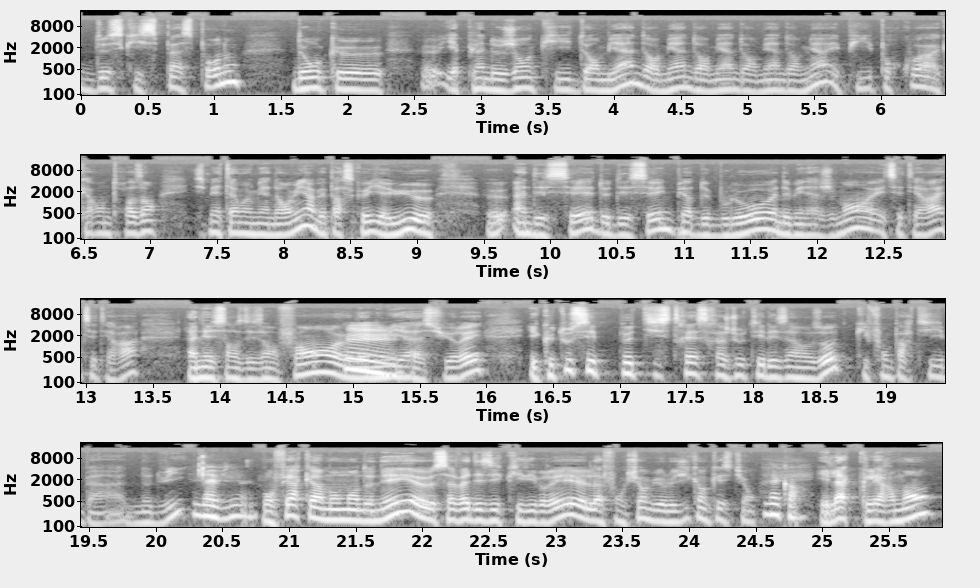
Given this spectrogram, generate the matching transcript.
de ce qui se passe pour nous. Donc, euh, euh, il y a plein de gens qui dorment bien, dorment bien, dorment bien, dorment bien, dorment bien. Et puis, pourquoi à 43 ans, ils se mettent à moins bien dormir? Ben Parce qu'il y a eu euh, euh, un décès, deux décès, une perte de boulot, un déménagement, etc., etc. La naissance des enfants, euh, la Hmm. nuit à assurer. Et que tous ces petits stress rajoutés les uns aux autres, qui font partie ben, de notre vie, La vie. ouais. vont faire qu'à un moment donné, euh, ça va déséquilibrer euh, la fonction biologique en question. Et là, clairement,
